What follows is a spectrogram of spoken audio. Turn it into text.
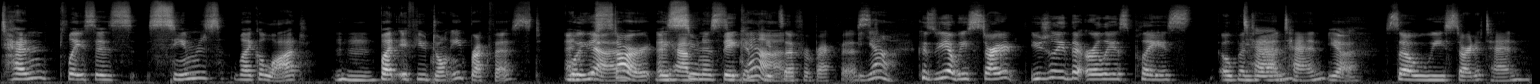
10 places seems like a lot, but if you don't eat breakfast and Mm-hmm. Well, you yeah, start as soon as bacon you can, pizza for breakfast. yeah, Because yeah, we start usually the earliest place opens 10? around ten. yeah, So we start at ten,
